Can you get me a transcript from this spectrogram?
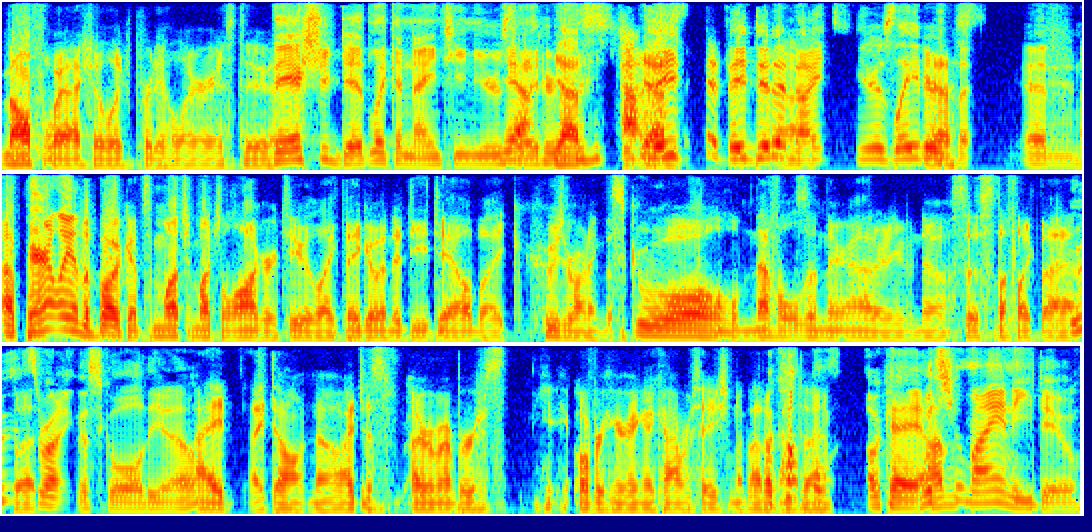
Malfoy actually looked pretty hilarious too. they actually did like a 19 years Yeah, later. yes, Yeah, yes. they did. They did it Wow. 19 years later. Yes. thing. And Apparently in the book it's much much longer too. Like they go into detail like who's running the school, Neville's in there. I don't even know, so stuff like that. who's But running the school? Do you know? I I don't know. I just I remember overhearing a conversation about a it one time. Okay, What's I'm- Hermione do?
